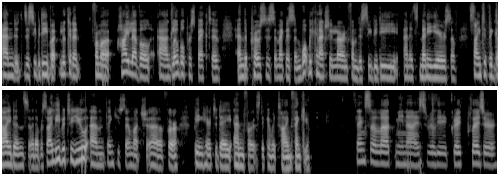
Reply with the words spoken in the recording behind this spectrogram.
and the CBD, but look at it from a high level uh, global perspective and the process and mechanism, what we can actually learn from the CBD and its many years of scientific guidance or whatever. So I leave it to you. And thank you so much uh, for being here today and for sticking with time. Thank you. Thanks a lot, Minna. It's really a great pleasure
